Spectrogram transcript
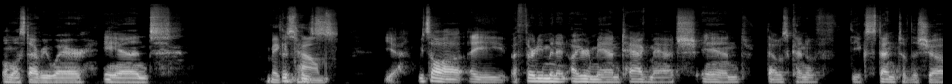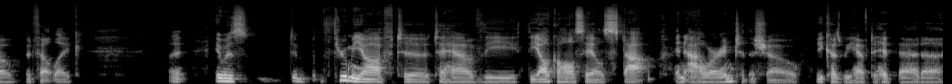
almost everywhere, and Making this towns. was- yeah, we saw a, a 30 minute Iron Man tag match, and that was kind of the extent of the show. It felt like But it was it threw me off to to have the the alcohol sales stop an hour into the show because we have to hit that uh,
